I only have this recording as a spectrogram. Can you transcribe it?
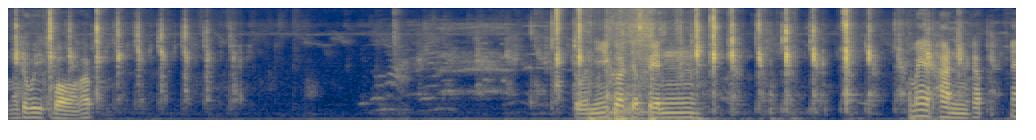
มาดูอีกบ่อครับ ตัวนี้ก็จะเป็น แม่พันธุ์ครับ แม่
